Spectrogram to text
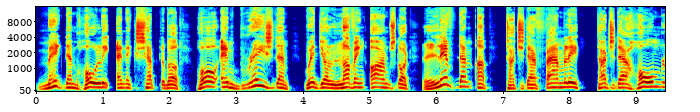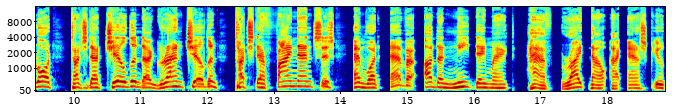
make them holy and acceptable. Oh, embrace them with your loving arms, Lord. Lift them up, touch their family, touch their home, Lord, touch their children, their grandchildren, touch their finances, and whatever other need they might have right now, I ask you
